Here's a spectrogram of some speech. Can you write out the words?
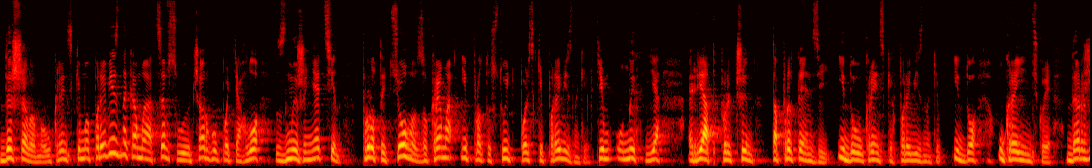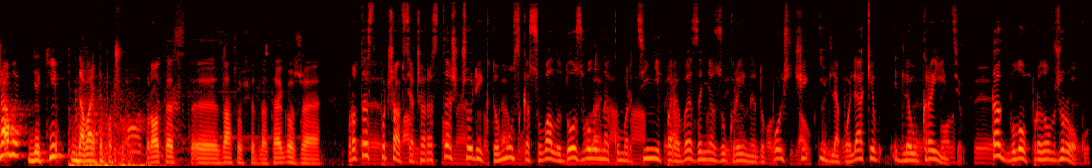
дешевими українськими перевізниками, а це в свою чергу потягло зниження цін. Проти цього, зокрема, і протестують польські перевізники. Втім, у них є ряд причин та претензій і до українських перевізників, і до української держави, які давайте почуємо. Protest e, zaczął się dlatego, że Протест почався через те, що рік тому скасували дозволи на комерційні перевезення з України до Польщі і для поляків, і для українців. Так було впродовж року.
